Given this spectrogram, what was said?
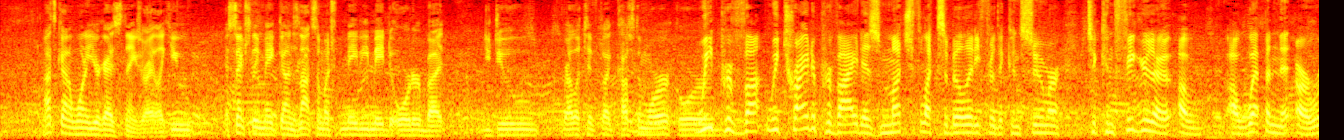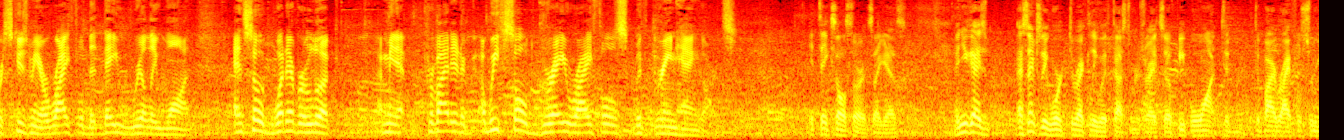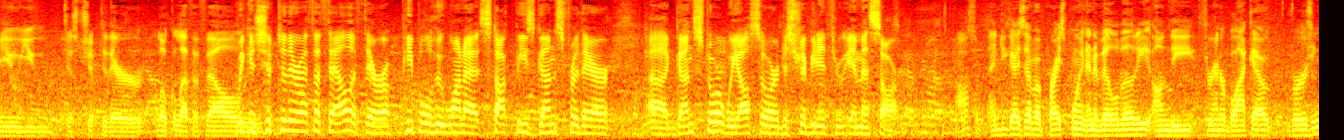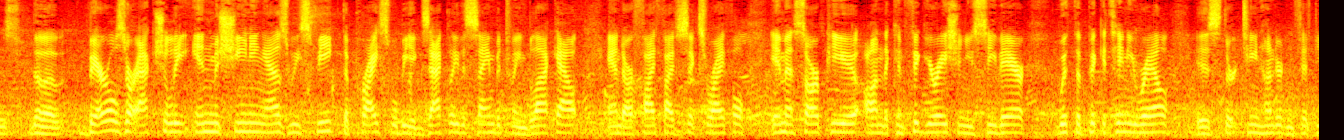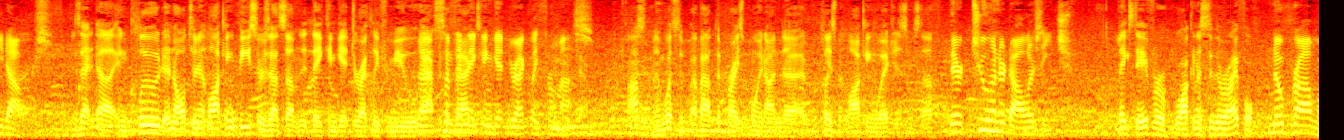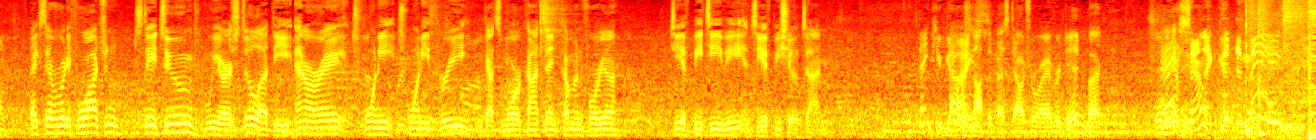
That's kind of one of your guys' things, right? Like you essentially make guns not so much maybe made to order, but you do relative like custom work or We provide, we try to provide as much flexibility for the consumer to configure a, a, a weapon that, or excuse me, a rifle that they really want. And so, whatever look, I mean, it provided. A, we've sold gray rifles with green handguards. it takes all sorts, I guess. And you guys essentially work directly with customers, right? So if people want to, to buy rifles from you, you just ship to their local FFL. We can ship to their FFL if there are people who want to stock these guns for their uh, gun store. We also are distributed through MSR. Awesome. And do you guys have a price point and availability on the 300 blackout versions? The barrels are actually in machining as we speak. The price will be exactly the same between Blackout and our 5.56 rifle. MSRP on the configuration you see there with the Picatinny rail is $1,350. Does that uh, include an alternate locking piece, or is that something that they can get directly from you That's something the they can get directly from us. Awesome. And what's about the price point on the replacement locking wedges and stuff? They're $200 each. Thanks, Dave, for walking us through the rifle. No problem. Thanks everybody for watching. Stay tuned. We are still at the NRA 2023. We got some more content coming for you. TFB TV and TFB Showtime. Thank you, That was guys. not the best outro I ever did, but hey, interview. sounded good to me.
